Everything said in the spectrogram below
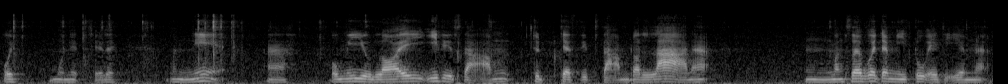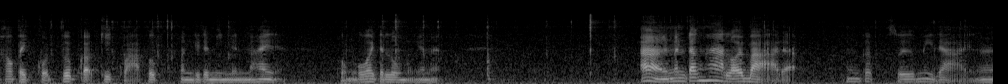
โอ้ยโมเน็ตเฉยเลย มันนี่อ่าผมมีอยู่ร้อยยี่สิบสามจุดเจ็ดสิบสามดอลลาร์นะฮะอืมบางเซิร์ฟก็จะมีตู้ ATM นะ เข้าไปกดปุ๊บก็คลิกขวาปุ๊บ มันก็จะมีเงินมาให้เนี่ยผมก็ว่าจะลงเหมือนกันนะอ่า มันตั้งห้าร้อยบาทอะ่ะ มันก็ซื้อไม่ได้นะ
